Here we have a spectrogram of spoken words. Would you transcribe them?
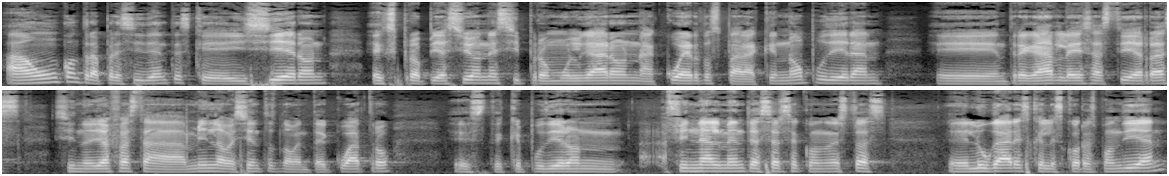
aún contra presidentes que hicieron expropiaciones y promulgaron acuerdos para que no pudieran eh, entregarle esas tierras, sino ya fue hasta 1994 este, que pudieron finalmente hacerse con estos eh, lugares que les correspondían.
